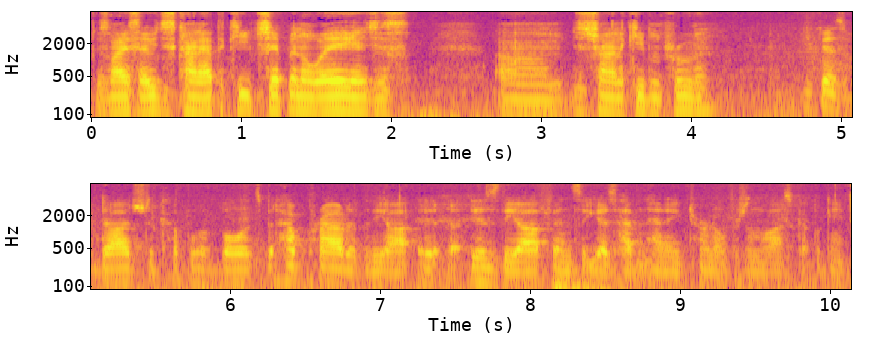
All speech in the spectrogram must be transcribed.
just like I said, we just kind of have to keep chipping away and just um, just trying to keep improving. You guys have dodged a couple of bullets, but how proud of the is the offense that you guys haven't had any turnovers in the last couple of games?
